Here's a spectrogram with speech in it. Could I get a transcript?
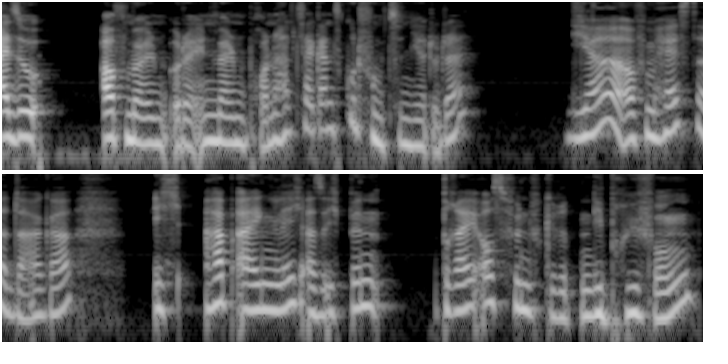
Also auf Mölln oder in Möllnbronn hat es ja ganz gut funktioniert, oder? Ja, auf dem Hesterdager. Ich habe eigentlich, also ich bin drei aus fünf geritten, die Prüfung.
